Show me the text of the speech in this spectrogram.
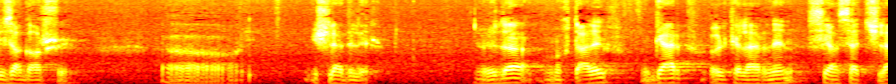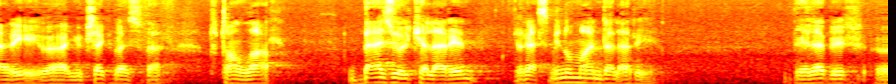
bizə qarşı ə, işlədilir. Özdə müxtəlif qərb ölkələrinin siyasətçiləri və yüksək vəzifə tutanlar, bəzi ölkələrin rəsmi nümayəndələri belə bir ə,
